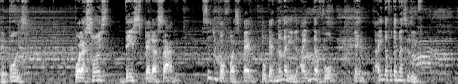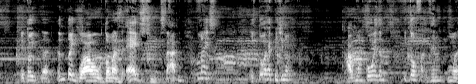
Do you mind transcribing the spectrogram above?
depois, Corações Despedaçados, seja qual for o aspecto, estou terminando ainda, ainda vou, ter, ainda vou terminar esse livro. Eu, tô, eh, eu não estou igual o Thomas Edison, sabe? Mas eu estou repetindo alguma coisa e estou fazendo um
